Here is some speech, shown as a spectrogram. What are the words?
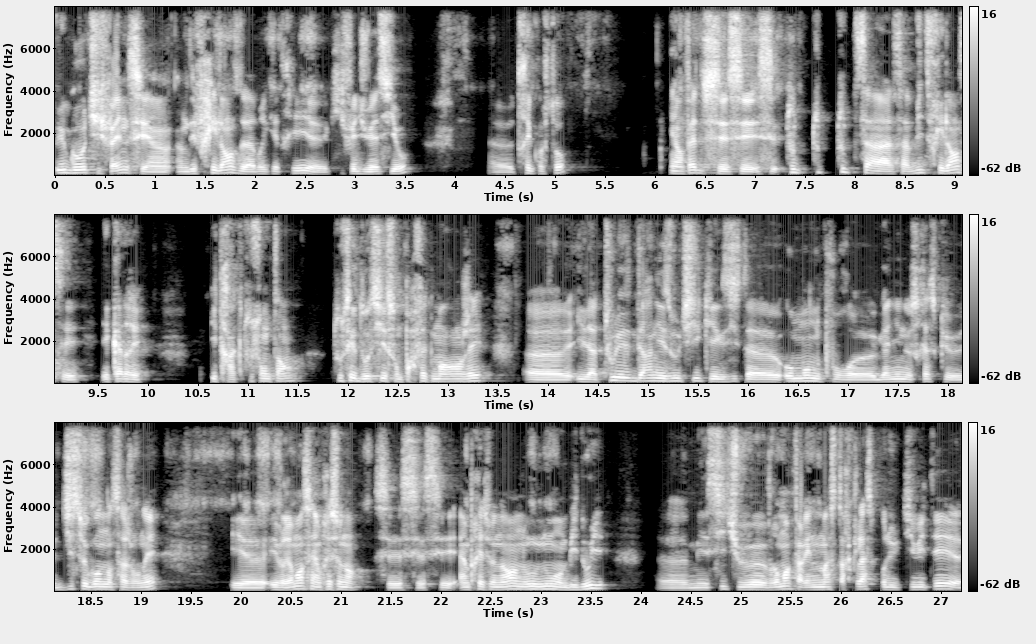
Hugo Tiffen, c'est un, un des freelances de la briqueterie qui fait du SEO, très costaud. Et en fait, c'est, c'est, c'est tout- tout- toute sa, sa vie de freelance est, est cadrée. Il traque tout son temps, tous ses dossiers sont parfaitement rangés. Euh, il a tous les derniers outils qui existent euh, au monde pour euh, gagner ne serait-ce que 10 secondes dans sa journée. Et, euh, et vraiment, c'est impressionnant. C'est, c'est, c'est impressionnant. Nous, nous, on bidouille. Euh, mais si tu veux vraiment faire une masterclass productivité, euh,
